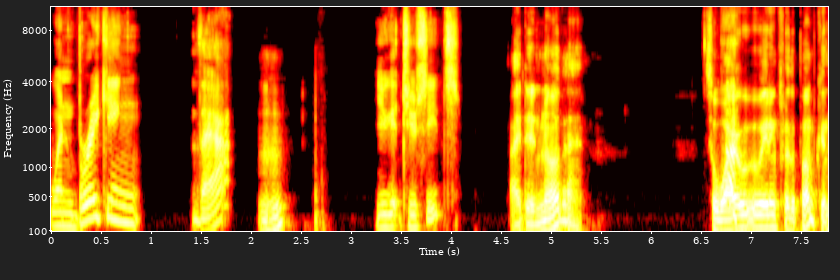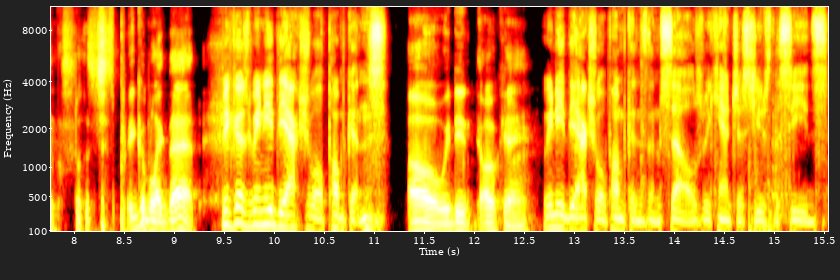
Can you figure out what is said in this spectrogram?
when breaking that, mm-hmm. you get two seeds. I didn't know that. So why huh. are we waiting for the pumpkins? Let's just break them like that. Because we need the actual pumpkins. Oh, we did. Okay. We need the actual pumpkins themselves. We can't just use the seeds.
